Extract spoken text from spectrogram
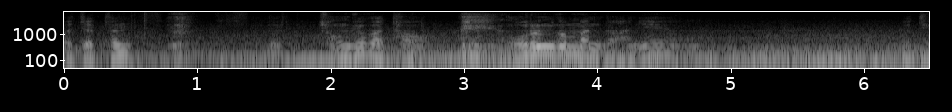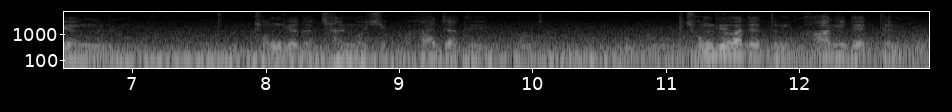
어쨌든 뭐 종교가 다 옳은 것만도 아니에요. 어떻게 보면 종교도 잘못 있고 하자도 있고 종교가 됐든 과학이 됐든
